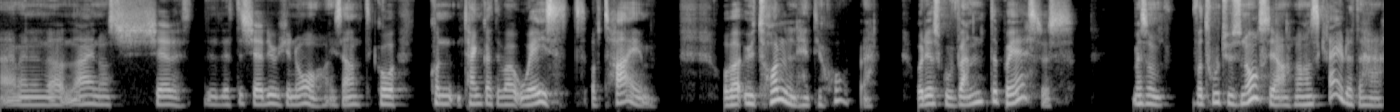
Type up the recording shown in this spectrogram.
Men nei, skjer, dette skjedde jo ikke nå. ikke sant? Kunne tenke at det var waste of time. Å være utholdenhet i håpet. Og det å skulle vente på Jesus. Men som for 2000 år siden, når han skrev dette her.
